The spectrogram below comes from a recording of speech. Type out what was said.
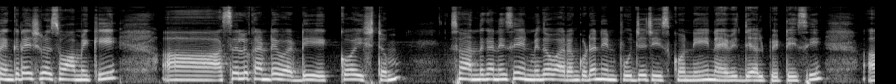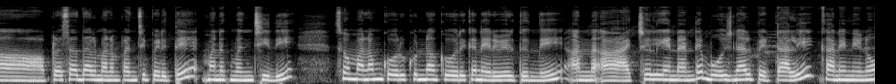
వెంకటేశ్వర స్వామికి అసలు కంటే వడ్డీ ఎక్కువ ఇష్టం. సో అందుకనేసి ఎనిమిదో వారం కూడా నేను పూజ చేసుకొని నైవేద్యాలు పెట్టేసి ప్రసాదాలు మనం పంచి పెడితే మనకు మంచిది. సో మనం కోరుకున్న కోరిక నెరవేరుతుంది. అన్న యాక్చువల్గా ఏంటంటే భోజనాలు పెట్టాలి కానీ నేను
